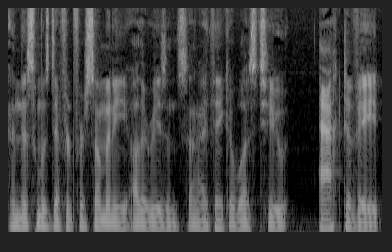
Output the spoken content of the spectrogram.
and this one was different for so many other reasons, and I think it was to activate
